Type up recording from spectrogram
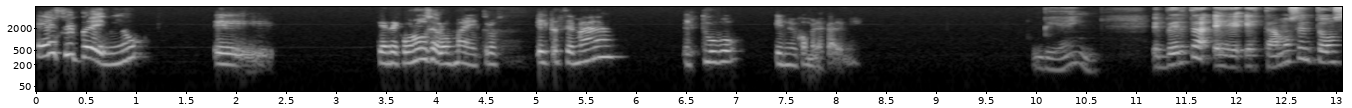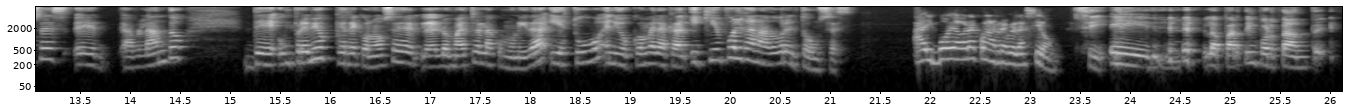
Ese premio eh, que reconoce a los maestros, esta semana estuvo en Newcomer Academy. Bien. Eh, Berta, eh, estamos entonces eh, hablando de un premio que reconoce los maestros de la comunidad y estuvo en Newcomer Academy. ¿Y quién fue el ganador entonces? Ahí voy ahora con la revelación. Sí, la parte importante.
